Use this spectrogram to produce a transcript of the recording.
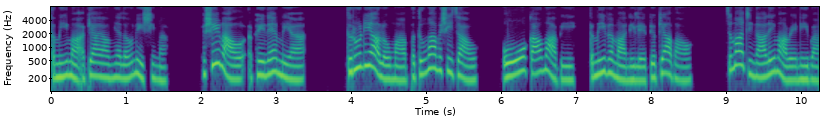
သမီးမှာအပြာရောင်မျက်လုံးတွေရှိမှာမရှိပါဘူးအဖေနဲ့အမေကသူတို့နှစ်ယောက်လုံးမှာဘယ်သူမှမရှိကြဘူး။ အိုးကောင်းပါပြီ။သမီးဘက်မှာနေလေပြပြပါအောင်။ကျမဒီနားလေးမှာပဲနေပါ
